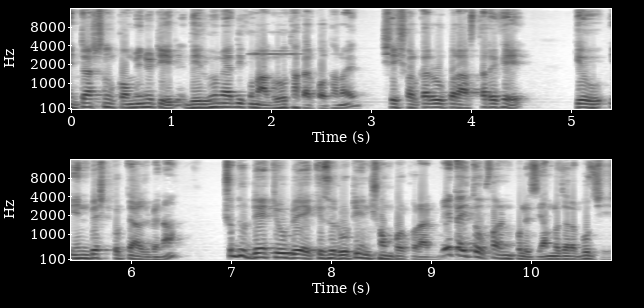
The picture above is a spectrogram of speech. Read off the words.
ইন্টারন্যাশনাল কমিউনিটির দীর্ঘমেয়াদী কোনো আগ্রহ থাকার কথা নয়। সেই সরকারের উপর আস্থা রেখে কেউ ইনভেস্ট করতে আসবে না। শুধু ডে টু ডে কিছু রুটিন সম্পর্ক রাখবে। এটাই তো ফরেন পলিসি আমরা যারা বুঝি।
